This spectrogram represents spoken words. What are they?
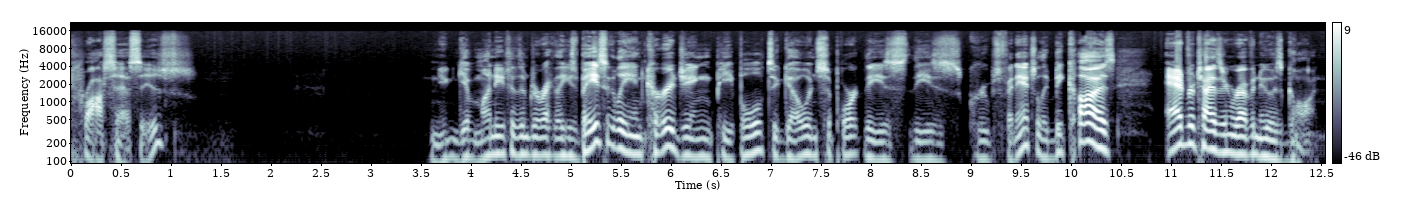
processes. You can give money to them directly. He's basically encouraging people to go and support these these groups financially because advertising revenue is gone.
